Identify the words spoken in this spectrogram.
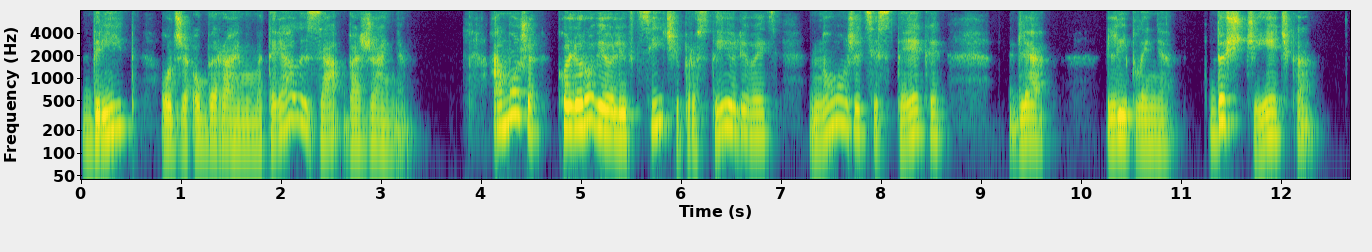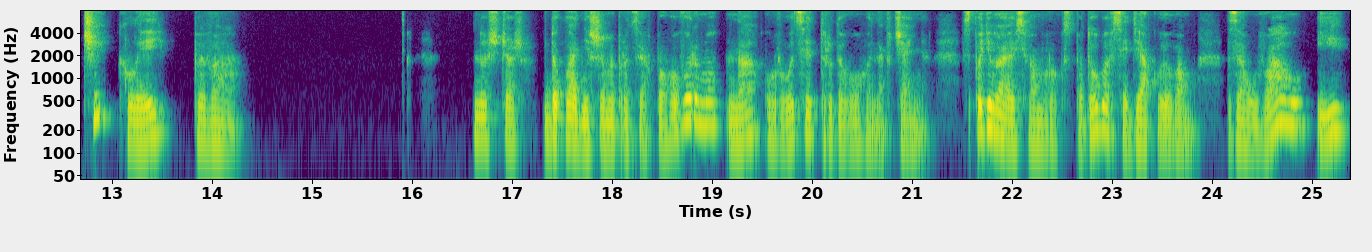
дріт. Отже, обираємо матеріали за бажанням. А може, кольорові олівці чи простий олівець, ножиці, стеки для ліплення, дощечка чи клей ПВА. Ну що ж, докладніше ми про це поговоримо на уроці трудового навчання. Сподіваюсь, вам урок сподобався. Дякую вам за увагу і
